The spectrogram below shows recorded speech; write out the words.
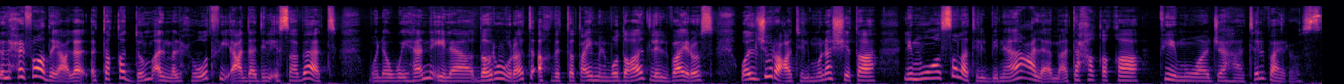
للحفاظ على التقدم الملحوظ في أعداد الإصابات منوها إلى ضرورة أخذ التطعيم المضاد للفيروس والجرعة المنشطة لمواصلة البناء على ما تحقق في مواجهة الفيروس.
